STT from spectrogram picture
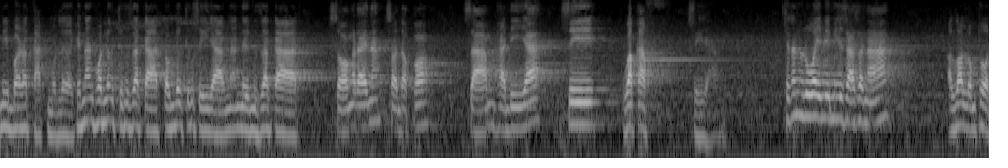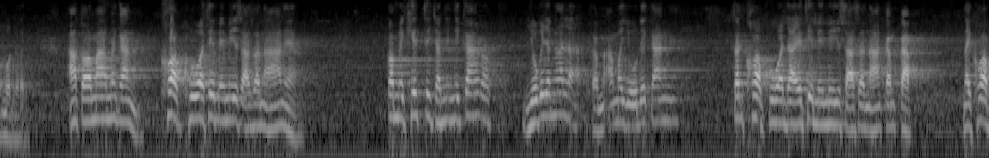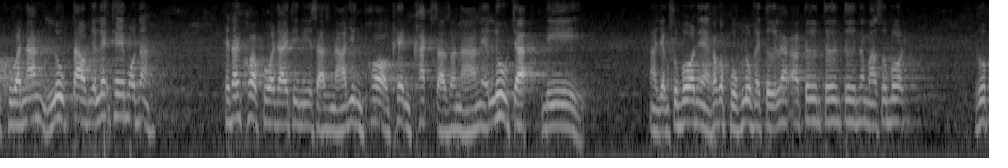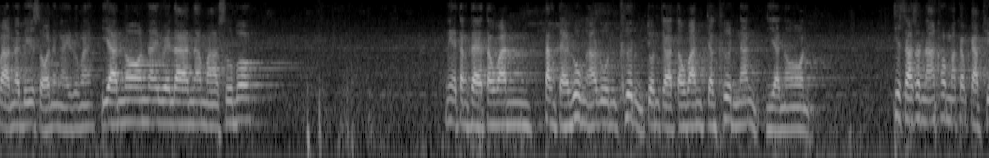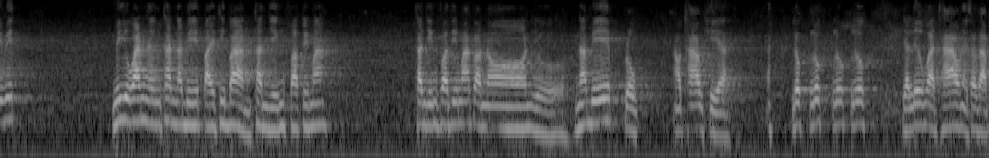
มีบรากัดหมดเลยฉะนั้นพอนึกถึงสกาดต้องนึกถึงสี่อย่างนะหนึ่งสกาดสองอะไรนะสอดก็ สามฮดียะสี่วกัฟสี่อย่าง ฉะนั้นรวยไม่มีศาสนาอัลลอฮ์ลงโทษหมดเลย เอาต่อมาเหมือนกัน ครอบครัวที่ไม่มีศาสนาเนี่ย ก็ไม่คิดที่จะนิกาหรอกอยู่ก็อย่างนั้นแหละก็เอามาอยู่ด้วยกันท่านครอบครัวใดที่ไม่มีศาสนากำกับ ในครอบครัวนั้น ลูกเต้าจะเละเทะหมดนะ ฉะนั้นครอบครัวใดที่มีศาสนา ยิ่งพ่อเข่งคัดศาสนาเนี่ยลูกจะดีอย่างซูโบเนี่ยเขาก็ปลุกลูกให้ตื่นแล้วเอาตื่นตื่นตื่นนมาซูโบรู้ป่ะนบีสอนยังไงรู้ไหมอย่านอนในเวลานมาซูโบเนี่ยตั้งแต่ตะวันตั้งแต่รุ่งอรุณขึ้น จนกว่าตะวันจะขึ้นนั้น อย่านอน ที่ศาสนาเข้ามากำกับชีวิต มีอยู่วันหนึ่งท่านนาบีไปที่บ้าน ท่านหญิงฟาติมาท่านหญิงฟาติมาก็นอนอยู่ นบีปลุก เอาเท้าเขี่ยลุกลุกลุกลุกอย่าลืมว่าเท้าเนี่ยสำหรับ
